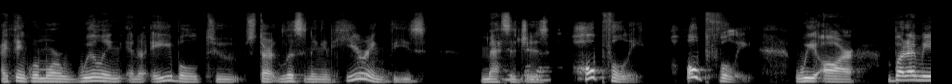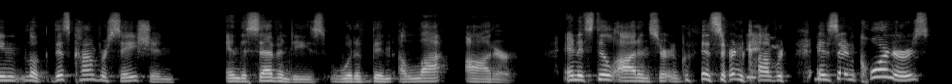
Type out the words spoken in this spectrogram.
i think we're more willing and able to start listening and hearing these messages hopefully hopefully we are but I mean, look, this conversation in the 70s would have been a lot odder. And it's still odd in certain in certain conver- in certain corners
